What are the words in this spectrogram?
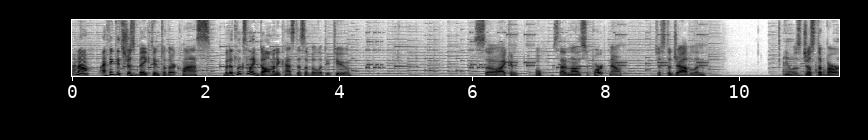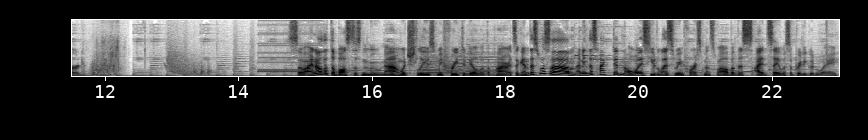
I know. I think it's just baked into their class. But it looks like Dominic has this ability too. So I can... Oh, is that another support? No. Just a javelin. It was just a bird. So I know that the boss doesn't move now, which leaves me free to deal with the pirates. Again, this was, um, I mean, this hack didn't always utilize reinforcements well, but this, I'd say, was a pretty good way.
